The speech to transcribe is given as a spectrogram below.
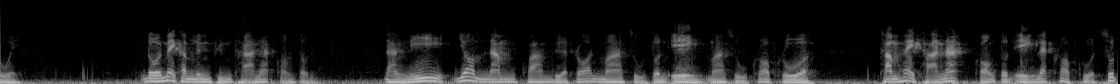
รวย โดยไม่คำนึงถึงฐานะของตน ดังนี้ย่อมนำความเดือดร้อนมาสู่ตนเองมาสู่ครอบครัวทำให้ฐานะของตนเองและครอบครัวสุด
